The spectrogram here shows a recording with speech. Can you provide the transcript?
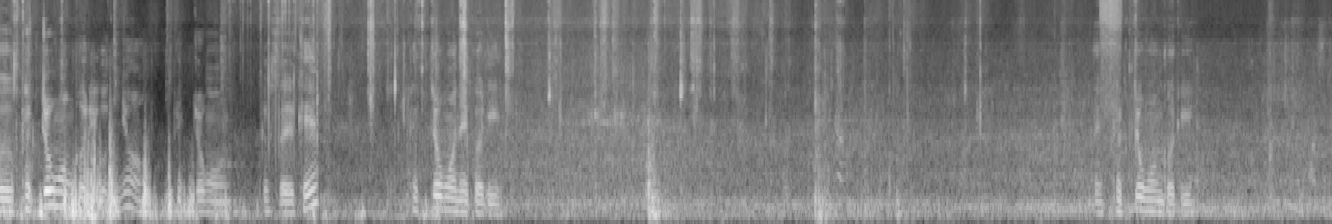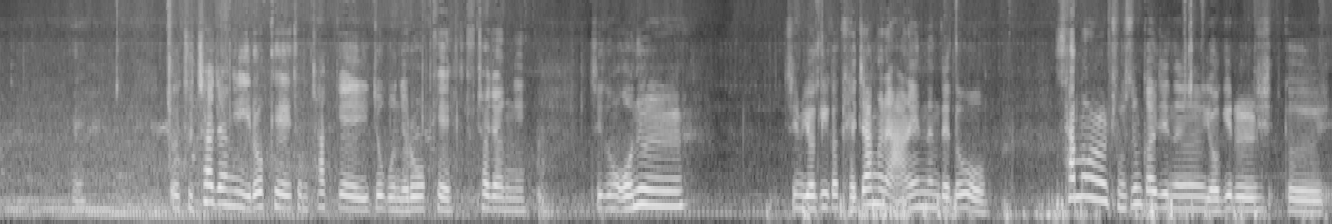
그 백종원 거리거든요. 백종원 그래서 이렇게 백종원의 거리 네, 백종원 거리 네. 또 주차장이 이렇게 좀 작게 이쪽은 이렇게 주차장이 지금 오늘 지금 여기가 개장을 안 했는데도 3월 중순까지는 여기를 시- 그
